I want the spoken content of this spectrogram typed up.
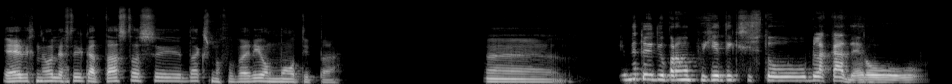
Έδειχνε όλη αυτή η κατάσταση, εντάξει, με φοβερή ωμότητα. Ε, Είναι το ίδιο πράγμα που είχε δείξει στο Blackadder. Ο...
